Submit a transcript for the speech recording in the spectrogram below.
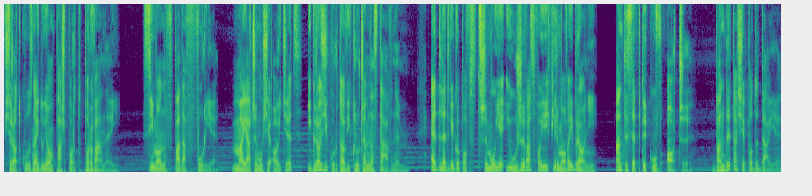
W środku znajdują paszport porwanej. Simon wpada w furię. Majaczy mu się ojciec i grozi Kurtowi kluczem nastawnym. Ed ledwie go powstrzymuje i używa swojej firmowej broni antyseptyku w oczy. Bandyta się poddaje,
